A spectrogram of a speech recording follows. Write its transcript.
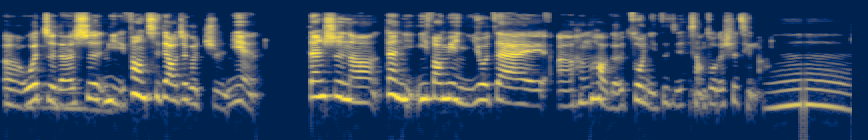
呃，我指的是你放弃掉这个执念，但是呢，但你一方面你又在呃很好的做你自己想做的事情嘛。嗯，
